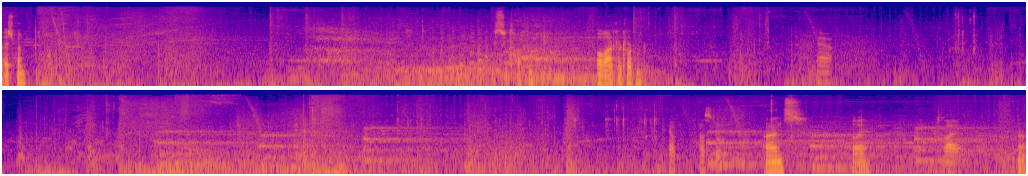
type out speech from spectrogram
Ich bin. Bist du trocken? Orakel hast du? Eins, zwei. Drei. Ja.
